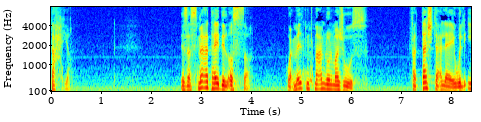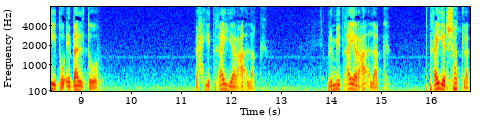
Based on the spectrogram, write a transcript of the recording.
تحيا. إذا سمعت هيدي القصة وعملت مثل ما عملوا المجوس فتشت عليه ولقيته وقبلته رح يتغير عقلك. ولما بيتغير عقلك بتغير شكلك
